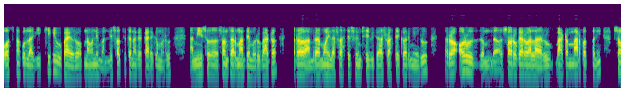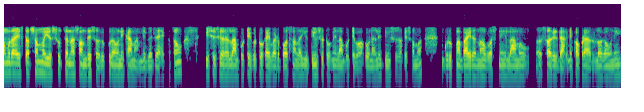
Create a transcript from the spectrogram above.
बच्नको लागि के के उपायहरू अप्नाउने भन्ने सचेतनाका कार्यक्रमहरू हामी सञ्चार माध्यमहरूबाट र हाम्रा महिला स्वास्थ्य स्वयंसेविका स्वास्थ्य कर्मीहरू र अरू सरोकारवालाहरूबाट मार्फत पनि समुदाय स्तरसम्म यो सूचना सन्देशहरू पुर्याउने काम हामीले गरिरहेका छौँ। विशेष गरेर लामखुट्टेको टोकाइबाट बच्नलाई यो दिउँसो टोक्ने लामखुट्टे भएको हुनाले दिउँसो सकेसम्म ग्रुपमा बाहिर नबस्ने लामो शरीर ढाक्ने कपडाहरू लगाउने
